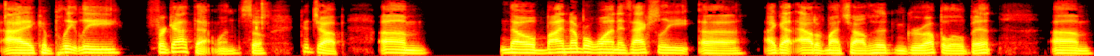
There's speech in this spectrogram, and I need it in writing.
I completely forgot that one. So good job. Um, no, my number one is actually uh, I got out of my childhood and grew up a little bit. Um,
